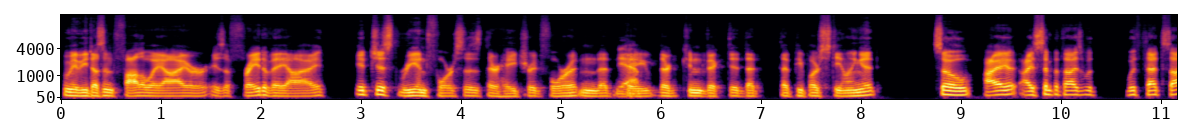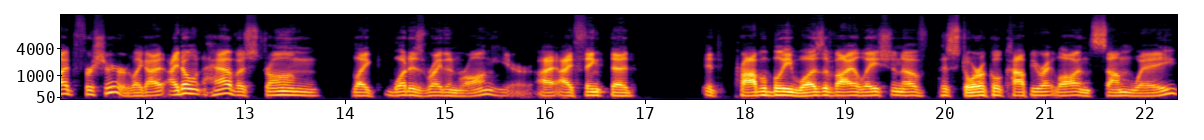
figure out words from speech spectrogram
who maybe doesn't follow AI or is afraid of AI, it just reinforces their hatred for it and that yeah. they they're convicted that that people are stealing it. So I I sympathize with with that side for sure. Like I I don't have a strong like what is right and wrong here. I, I think that it probably was a violation of historical copyright law in some way.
